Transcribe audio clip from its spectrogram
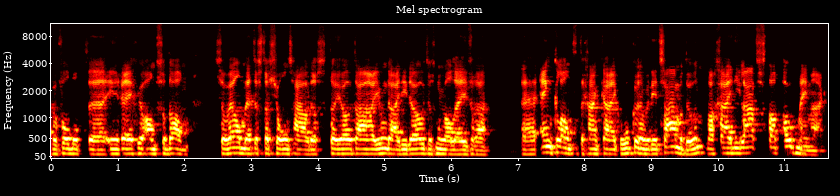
bijvoorbeeld in regio Amsterdam, zowel met de stationshouders, Toyota, Hyundai, die de auto's nu al leveren, en klanten te gaan kijken hoe kunnen we dit samen doen, dan ga je die laatste stap ook meemaken.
